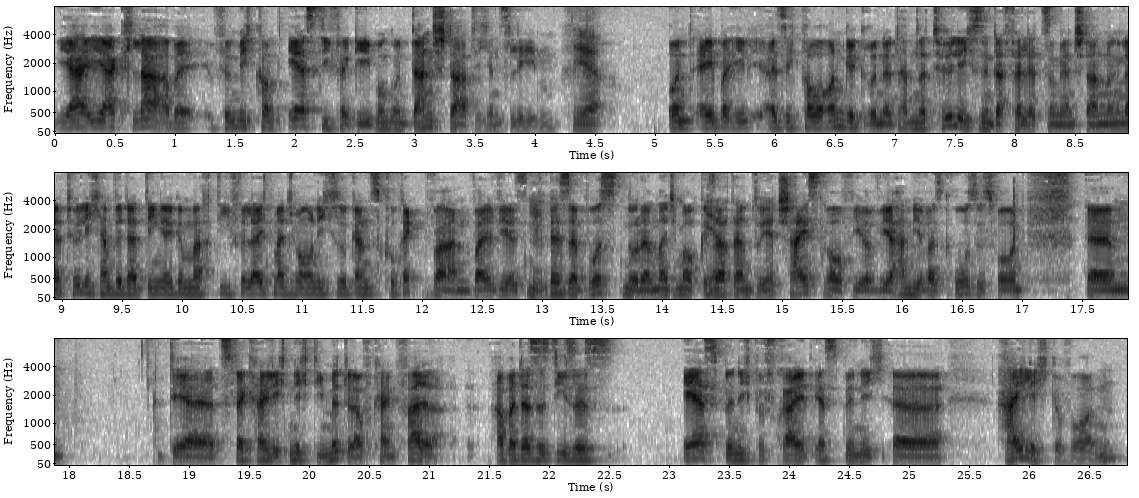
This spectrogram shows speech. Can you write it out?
ja, ja, klar, aber für mich kommt erst die Vergebung und dann starte ich ins Leben. Ja. Und ey, bei, als ich Power On gegründet habe, natürlich sind da Verletzungen entstanden und natürlich haben wir da Dinge gemacht, die vielleicht manchmal auch nicht so ganz korrekt waren, weil wir es nicht mhm. besser wussten oder manchmal auch gesagt ja. haben, so jetzt scheiß drauf, wir, wir haben hier was Großes vor und ähm, der Zweck heiligt nicht die Mittel, auf keinen Fall. Aber das ist dieses, erst bin ich befreit, erst bin ich äh, heilig geworden.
